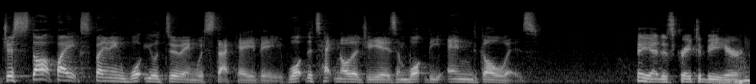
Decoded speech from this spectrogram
Just start by explaining what you're doing with Stack AV, what the technology is, and what the end goal is. Hey, Ed, it's great to be here.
